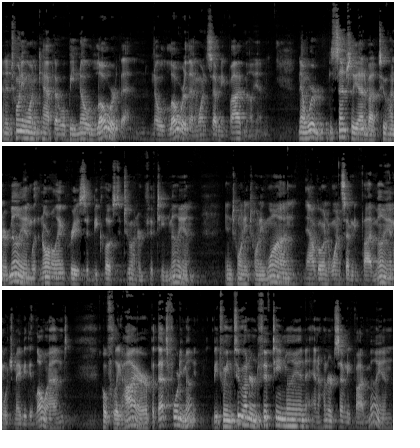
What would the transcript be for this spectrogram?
and a 21 cap that will be no lower than, no lower than 175 million. Now we're essentially at about 200 million. With a normal increase, it'd be close to 215 million in 2021, now going to 175 million, which may be the low end, hopefully higher, but that's 40 million. Between 215 million and 175 million,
